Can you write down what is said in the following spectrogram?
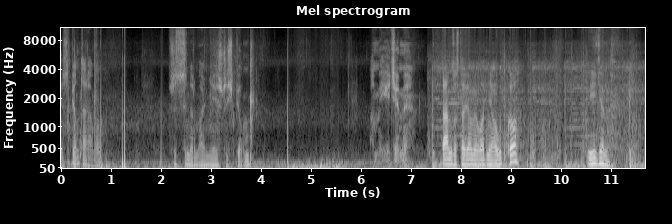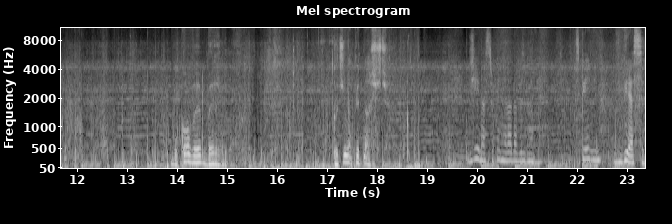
Jest piąta rano. Wszyscy normalnie jeszcze śpią. A my jedziemy. Tam zostawiamy ładnie autko i idziemy. Bukowe Berdo. Godzina 15. Dzisiaj nas czeka nie lada wyzwanie. Z w Biesy.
